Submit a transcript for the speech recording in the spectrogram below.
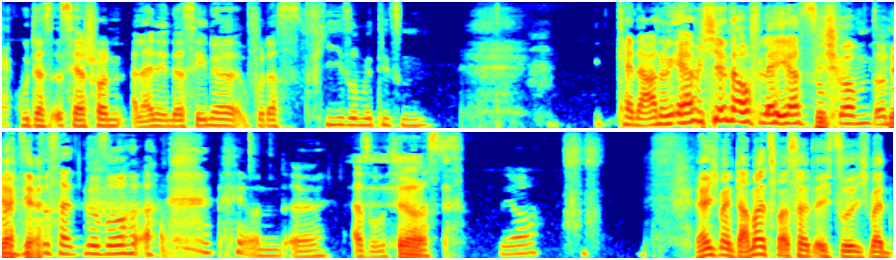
ja. gut, das ist ja schon alleine in der Szene, wo das Vieh so mit diesen, keine Ahnung, Ärmchen auf Leia zukommt und man sieht das halt nur so. Und äh, also Ja. das, ja. Ja, ich meine, damals war es halt echt so, ich meine,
